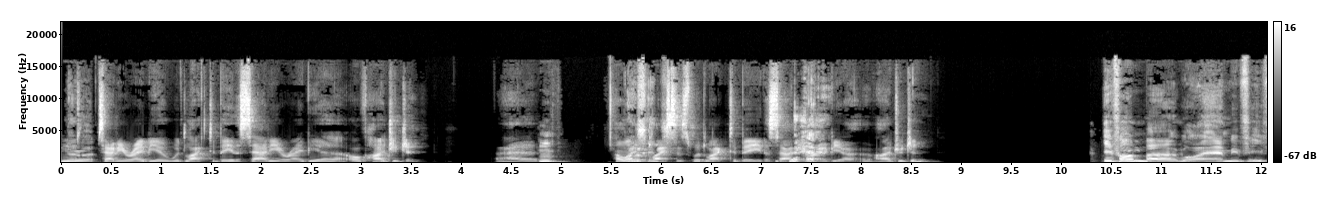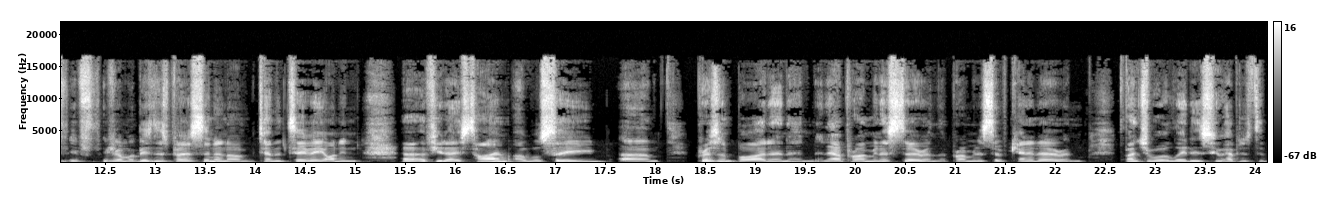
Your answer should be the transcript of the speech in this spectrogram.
right. Saudi Arabia would like to be the Saudi Arabia of hydrogen. Mm. A lot Makes of places sense. would like to be the Saudi Arabia of hydrogen. If I'm, uh, well, I am. If, if, if, if, I'm a business person and I'm turn the TV on in uh, a few days' time, I will see um, President Biden and, and, our Prime Minister and the Prime Minister of Canada and a bunch of world leaders who happens to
